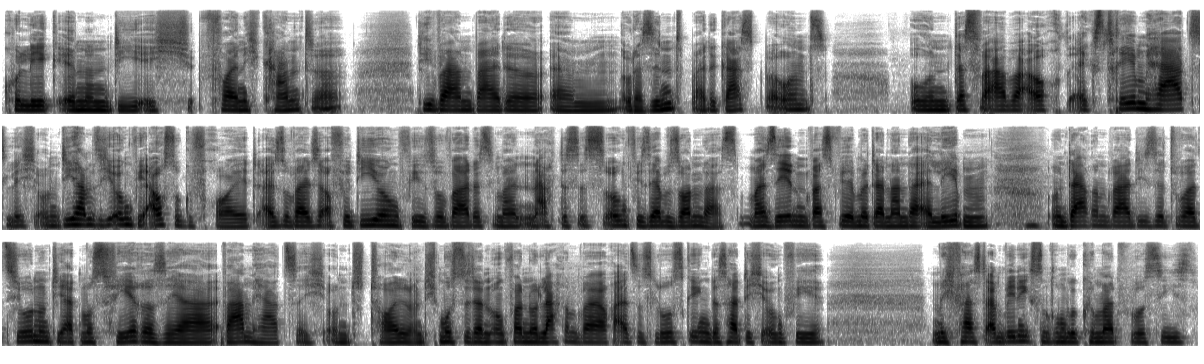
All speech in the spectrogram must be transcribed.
KollegInnen, die ich vorher nicht kannte. Die waren beide ähm, oder sind beide Gast bei uns. Und das war aber auch extrem herzlich und die haben sich irgendwie auch so gefreut. Also weil es auch für die irgendwie so war, dass sie meinten, ach, das ist irgendwie sehr besonders. Mal sehen, was wir miteinander erleben. Und darin war die Situation und die Atmosphäre sehr warmherzig und toll. Und ich musste dann irgendwann nur lachen, weil auch als es losging, das hatte ich irgendwie mich fast am wenigsten drum gekümmert, wo es hieß,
